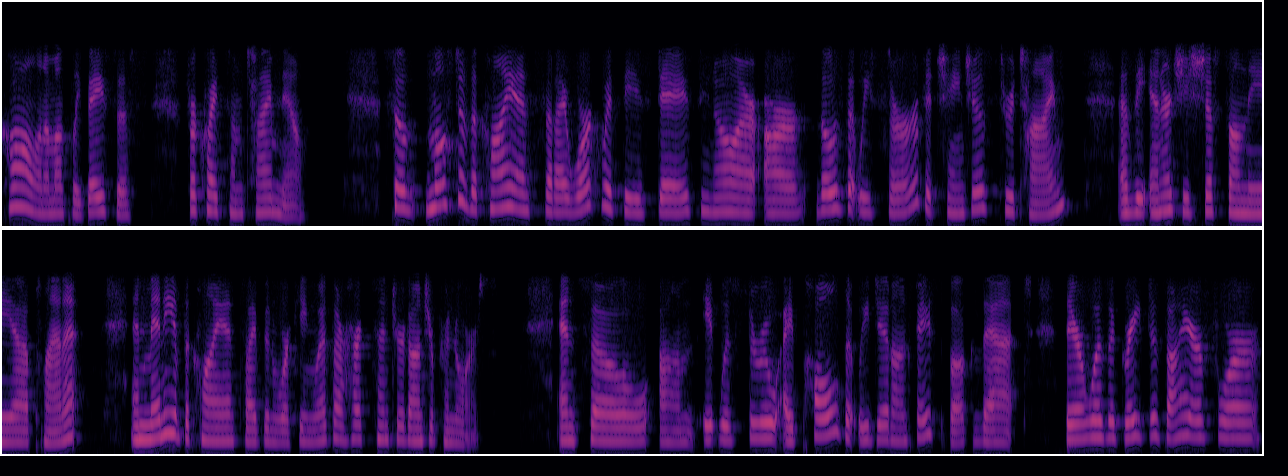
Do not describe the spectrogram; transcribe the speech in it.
call on a monthly basis for quite some time now. So most of the clients that I work with these days, you know, are, are those that we serve. It changes through time as the energy shifts on the uh, planet. And many of the clients I've been working with are heart centered entrepreneurs. And so um, it was through a poll that we did on Facebook that there was a great desire for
